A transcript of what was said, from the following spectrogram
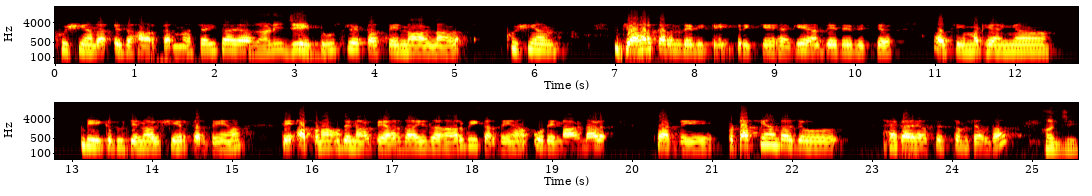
ਖੁਸ਼ੀਆਂ ਦਾ ਇਜ਼ਹਾਰ ਕਰਨਾ ਚਾਹੀਦਾ ਆ। ਰਾਣੀ ਜੀ। ਦੂਸਰੇ ਪਾਸੇ ਨਾਲ ਨਾਲ ਖੁਸ਼ੀਆਂ ਜ਼ਾਹਰ ਕਰਨ ਦੇ ਵੀ ਕਈ ਤਰੀਕੇ ਹੈਗੇ ਆ ਜਿਹਦੇ ਵਿੱਚ ਅਸੀਂ ਮਠਿਆਈਆਂ ਵੀ ਇੱਕ ਦੂਜੇ ਨਾਲ ਸ਼ੇਅਰ ਕਰਦੇ ਆ ਤੇ ਆਪਣਾ ਉਹਦੇ ਨਾਲ ਪਿਆਰ ਦਾ ਇਜ਼ਹਾਰ ਵੀ ਕਰਦੇ ਆ। ਉਹਦੇ ਨਾਲ ਨਾਲ ਸਾਡੇ ਪਟਾਕਿਆਂ ਦਾ ਜੋ ਹੈਗਾ ਆ ਸਿਸਟਮ ਚੱਲਦਾ ਹਾਂਜੀ।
